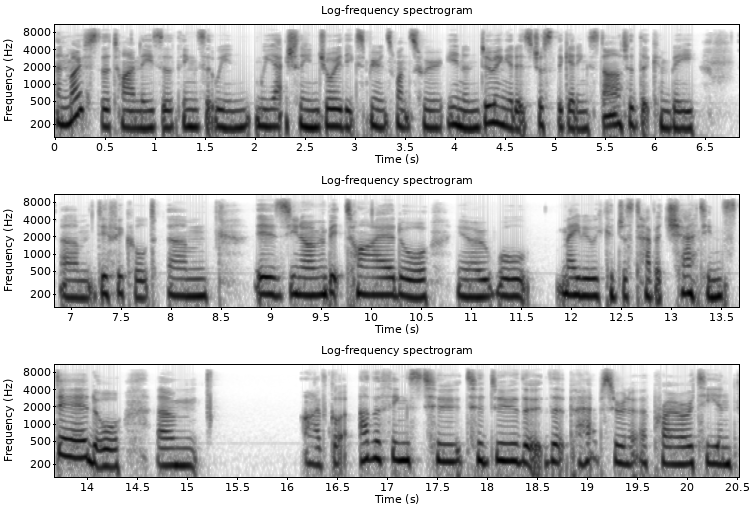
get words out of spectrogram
and most of the time these are the things that we we actually enjoy the experience once we're in and doing it. It's just the getting started that can be um, difficult. Um, is you know I'm a bit tired, or you know, well maybe we could just have a chat instead, or um, I've got other things to, to do that, that perhaps are a priority. And,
